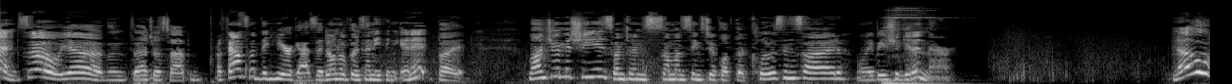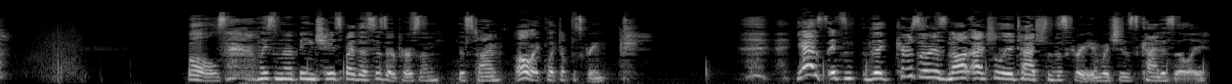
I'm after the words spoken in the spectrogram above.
then, so yeah, that just happened. I found something here, guys. I don't know if there's anything in it, but laundry machine, sometimes someone seems to have left their clothes inside. Well, maybe you should get in there. No? Balls. At least I'm not being chased by the scissor person this time. Oh, I clicked off the screen. yes, it's the cursor is not actually attached to the screen, which is kind of silly.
